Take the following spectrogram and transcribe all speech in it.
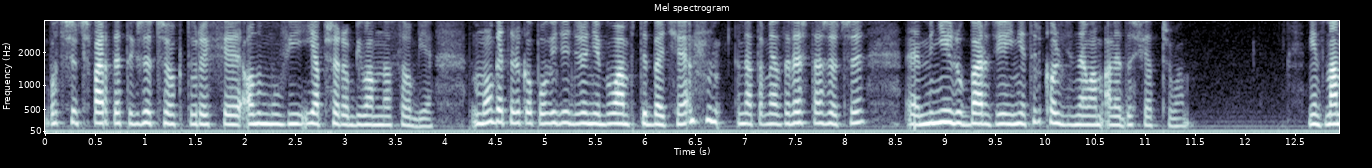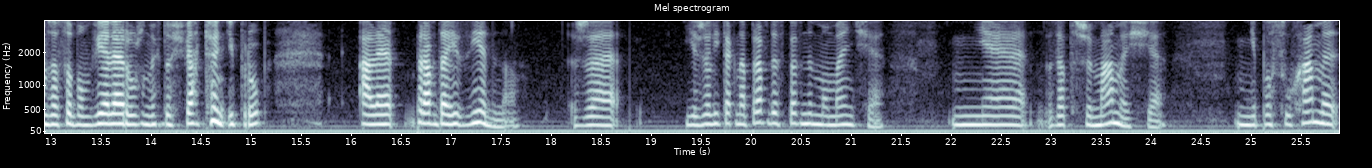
bo trzy czwarte tych rzeczy, o których e, on mówi, ja przerobiłam na sobie. Mogę tylko powiedzieć, że nie byłam w Tybecie, natomiast reszta rzeczy e, mniej lub bardziej nie tylko liznęłam, ale doświadczyłam. Więc mam za sobą wiele różnych doświadczeń i prób, ale prawda jest jedna, że jeżeli tak naprawdę w pewnym momencie nie zatrzymamy się, nie posłuchamy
